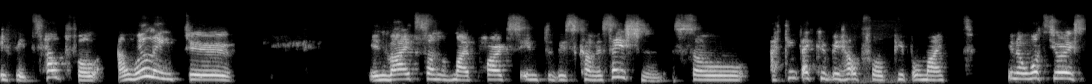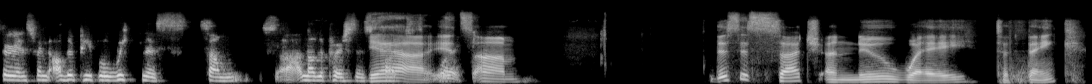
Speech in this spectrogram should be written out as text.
if it's helpful, I'm willing to invite some of my parts into this conversation. So I think that could be helpful. People might you know what's your experience when other people witness some uh, another person's yeah it's um this is such a new way to think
